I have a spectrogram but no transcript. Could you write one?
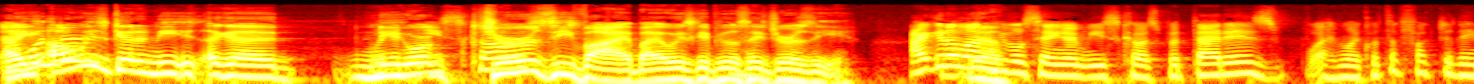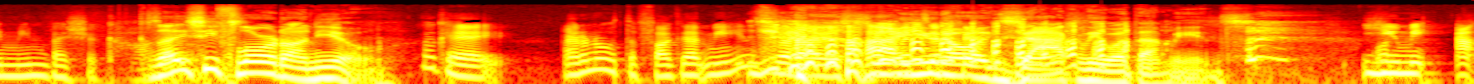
I, wonder- always get an e- like a New an York East Coast? Jersey vibe. I always get people say Jersey I get a lot Yeah. of people saying I'm East Coast, but that is. I'm like, what the fuck do they mean by Chicago? because I see Florida on you. Okay, I don't know what the fuck that means, but I assume it's you know offensive. exactly what that means. You mean uh,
